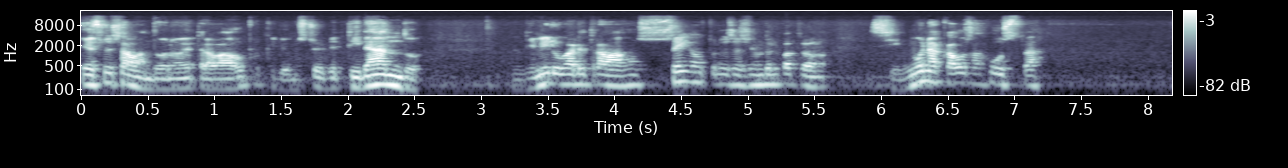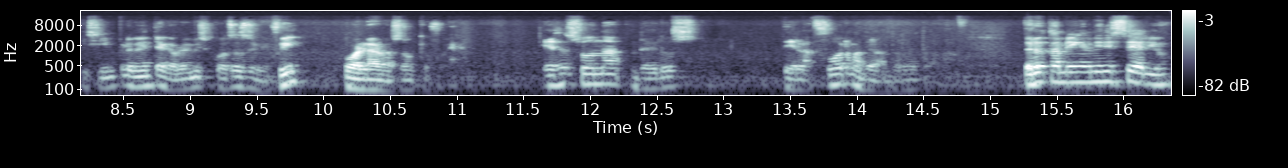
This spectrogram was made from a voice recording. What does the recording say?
Eso es abandono de trabajo porque yo me estoy retirando de mi lugar de trabajo sin autorización del patrono, sin una causa justa y simplemente agarré mis cosas y me fui por la razón que fuera. Esa es una de, los, de las formas de abandono de trabajo. Pero también el ministerio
